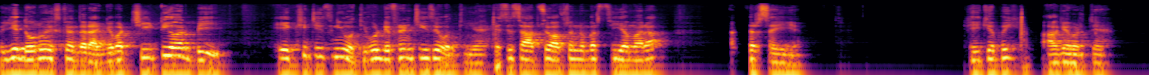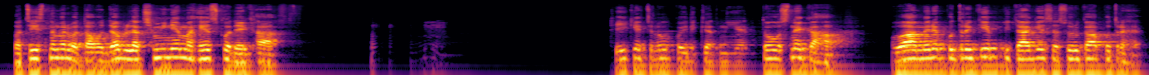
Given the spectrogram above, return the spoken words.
तो ये दोनों इसके अंदर आएँगे बट चीटी और बी एक ही चीज़ नहीं होती, वो डिफरेंट चीज़ें होती हैं। इस हिसाब से ऑप्शन नंबर सी हमारा आंसर सही है। ठीक है भाई, आगे बढ़ते हैं। पच्चीस नंबर बताओ जब लक्ष्मी ने महेश को देखा, ठीक है, चलो, कोई दिक्कत नहीं है। तो उसने कहा, वह, मेरे पुत्र के पिता के ससुर का पुत्र है।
